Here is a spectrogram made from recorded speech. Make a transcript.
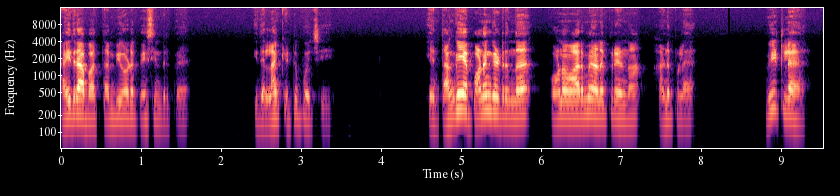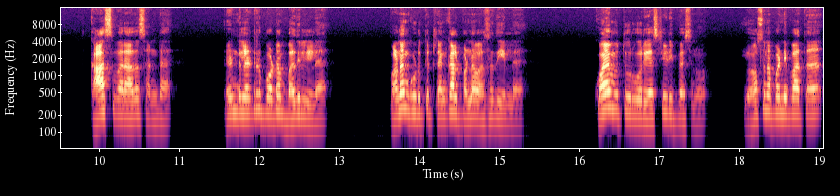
ஹைதராபாத் தம்பியோட பேசின்னு இருப்பேன். இதெல்லாம் கெட்டு போச்சு. என் தங்கையை பணம் கேட்டிருந்தேன். போன வாரமே அனுப்புகிறேன்னா அனுப்பலை. வீட்டில் காசு வராத சண்டை. ரெண்டு லெட்டர் போட்டோம் பதில் இல்லை. பணம் கொடுத்து ட்ரெங்கால் பண்ண வசதி இல்லை. கோயம்புத்தூர் ஒரு எஸ்டிடி பேசணும். யோசனை பண்ணி பார்த்தேன்.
